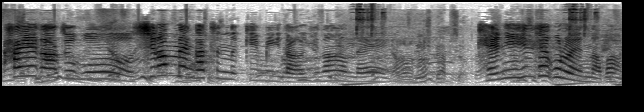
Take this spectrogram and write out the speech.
하얘가지고 실험맨 같은 느낌이 나긴 하는데 괜히 흰색으로 했나봐.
